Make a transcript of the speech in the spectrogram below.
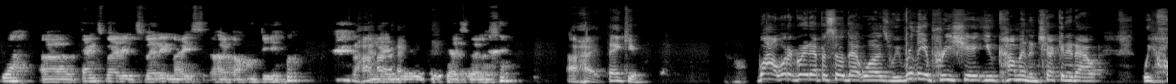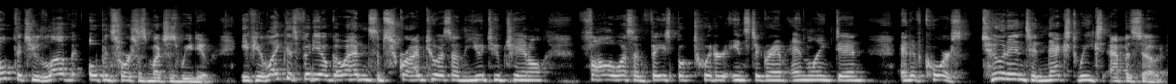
Yeah, uh, thanks, man. It's very nice uh, talking to you, and it as well. All right, thank you. Wow, what a great episode that was. We really appreciate you coming and checking it out. We hope that you love open source as much as we do. If you like this video, go ahead and subscribe to us on the YouTube channel. Follow us on Facebook, Twitter, Instagram, and LinkedIn. And of course, tune in to next week's episode.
